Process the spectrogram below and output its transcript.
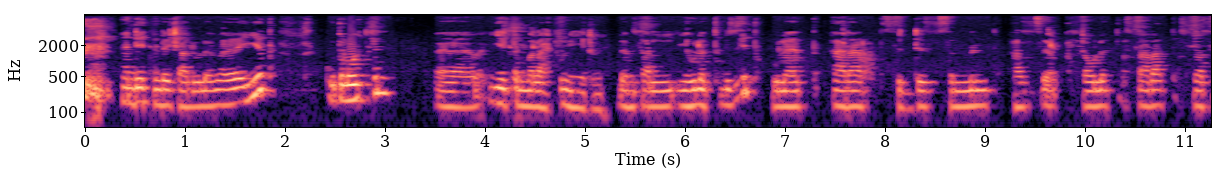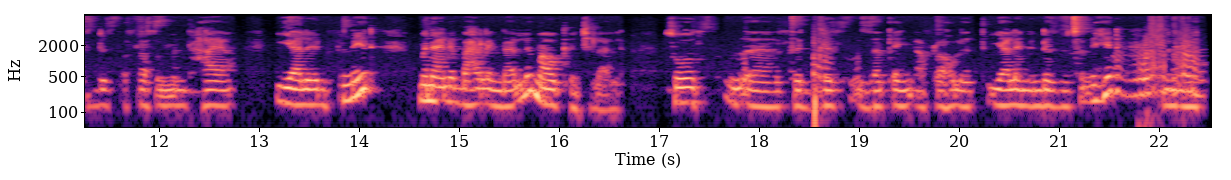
እንዴት እንደቻሉ ለመለየት ቁጥሮችን እየጨመራችሁ መሄድ ነው። ለምሳሌ የሁለት ብዜት ሁለት፣ አራት፣ ስድስት፣ ስምንት፣ አስር፣ አስራ ሁለት፣ አስራ አራት፣ አስራ ስድስት፣ አስራ ስምንት፣ ሀያ እያለን ስንሄድ ምን አይነት ባህሪ እንዳለ ማወቅ እንችላለን። ሶስት፣ ስድስት፣ ዘጠኝ፣ አስራ ሁለት እያለን እንደዚህ ስንሄድ ምን አይነት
